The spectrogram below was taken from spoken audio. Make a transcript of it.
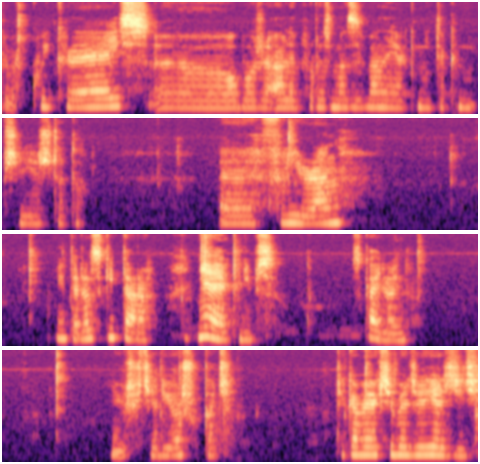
Dobra, quick race. Yy, o Boże, ale porozmazywane jak mi tak przyjeżdża to. Yy, free run. I teraz gitara. Nie Eclipse. Skyline. Już chcieli oszukać. Ciekawe jak się będzie jeździć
